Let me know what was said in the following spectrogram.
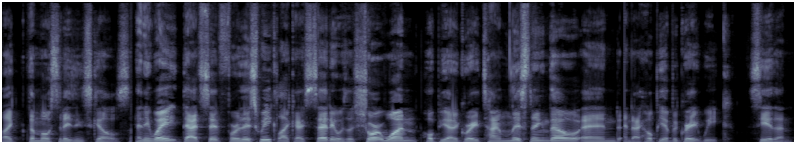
like the most amazing skills. Anyway, that's it for this week. Like I said, it was a short one. Hope you had a great time listening though, and, and I hope you have a great week. See you then.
